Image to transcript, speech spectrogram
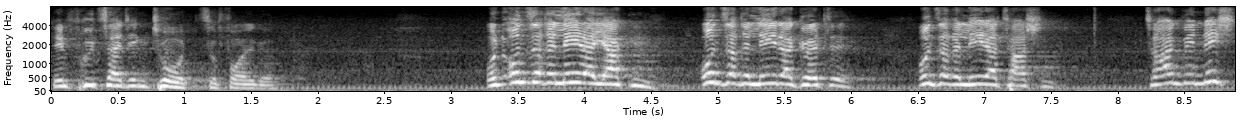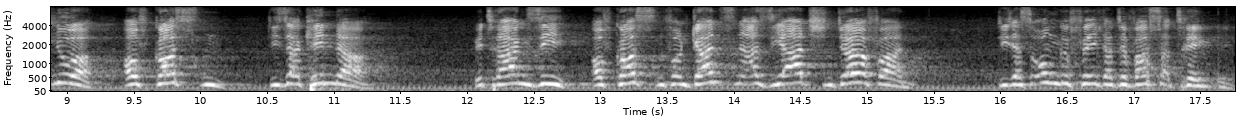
den frühzeitigen Tod zur Folge. Und unsere Lederjacken, unsere Ledergürtel, unsere Ledertaschen tragen wir nicht nur auf Kosten dieser Kinder, wir tragen sie auf Kosten von ganzen asiatischen Dörfern, die das ungefilterte Wasser trinken,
